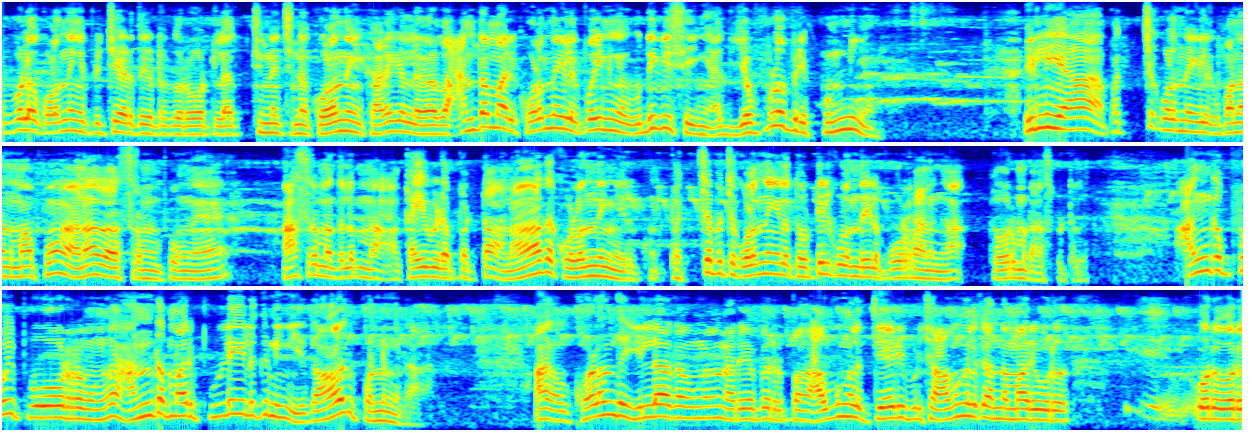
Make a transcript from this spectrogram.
எவ்வளோ குழந்தைங்க பிச்சை எடுத்துக்கிட்டு இருக்கு ரோட்டில் சின்ன சின்ன குழந்தைங்க கடைகளில் அந்த மாதிரி குழந்தைங்களுக்கு போய் நீங்கள் உதவி செய்யுங்க. அது எவ்வளோ பெரிய புண்ணியம். இல்லையா? பச்சை குழந்தைங்களுக்கு பண்ணணுமா? போங்க அனாத ஆசிரமம் போங்க. ஆசிரமத்தில் கைவிடப்பட்ட அனாதை குழந்தைங்க இருக்கும். பச்சை பச்சை குழந்தைங்கள தொட்டில் குழந்தைகளை போடுறானுங்க கவர்மெண்ட் ஹாஸ்பிட்டல் அங்கே போய் போடுறவங்க அந்த மாதிரி பிள்ளைகளுக்கு நீங்கள் ஏதாவது பண்ணுங்கடா. குழந்தை இல்லாதவங்களும் நிறைய பேர் இருப்பாங்க. அவங்கள தேடி பிடிச்சி அவங்களுக்கு அந்த மாதிரி ஒரு ஒரு ஒரு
